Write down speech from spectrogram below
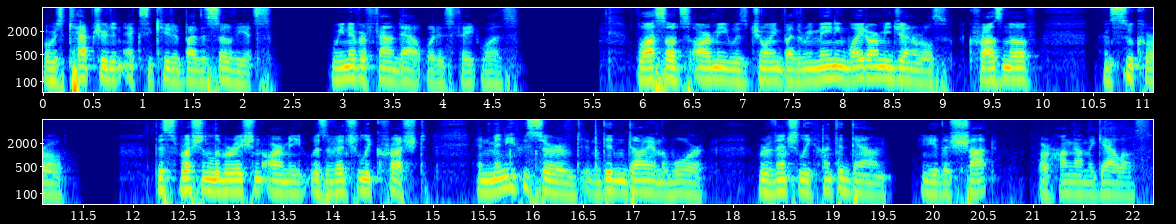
or was captured and executed by the Soviets. We never found out what his fate was. Vlasov's army was joined by the remaining White Army generals, Krasnov and Sukhorov. This Russian Liberation Army was eventually crushed, and many who served and didn't die in the war were eventually hunted down and either shot or hung on the gallows.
